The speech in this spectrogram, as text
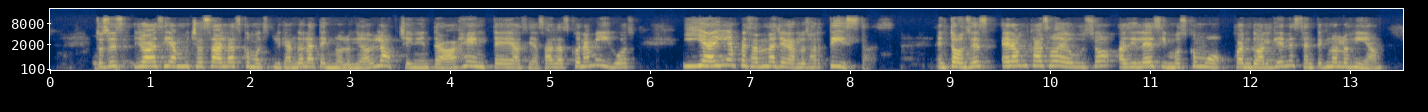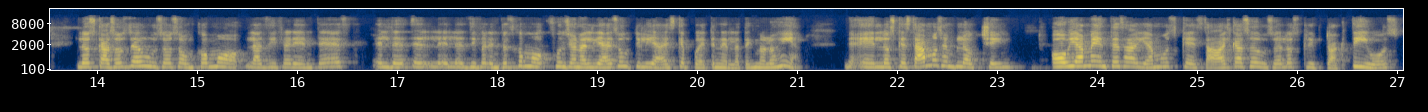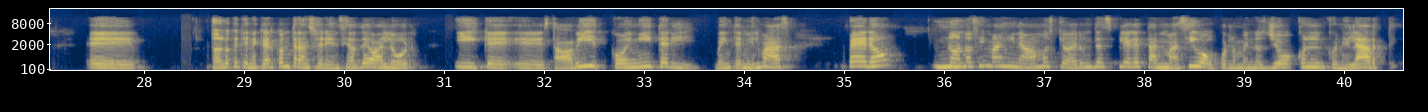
Entonces yo hacía muchas salas como explicando la tecnología de blockchain, entraba gente, hacía salas con amigos y ahí empezaron a llegar los artistas. Entonces era un caso de uso, así le decimos como cuando alguien está en tecnología, los casos de uso son como las diferentes, las diferentes como funcionalidades o utilidades que puede tener la tecnología. Eh, los que estábamos en blockchain, obviamente sabíamos que estaba el caso de uso de los criptoactivos, eh, todo lo que tiene que ver con transferencias de valor y que eh, estaba Bitcoin, Ether y 20 mil más, pero no nos imaginábamos que iba a haber un despliegue tan masivo, o por lo menos yo con, con el arte.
